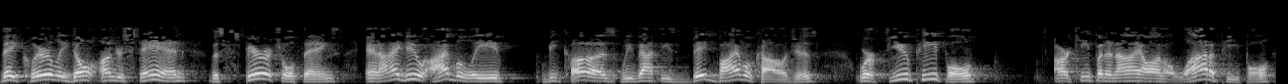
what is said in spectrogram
They clearly don't understand the spiritual things, and I do. I believe because we've got these big Bible colleges where few people are keeping an eye on a lot of people,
